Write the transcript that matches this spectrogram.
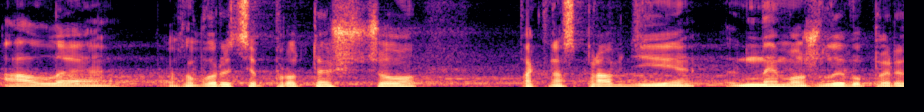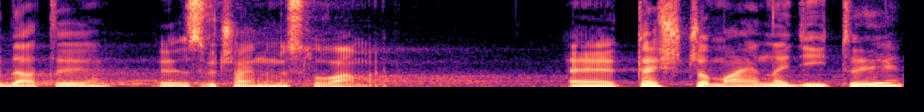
але говориться про те, що так насправді неможливо передати е, звичайними словами. Е, Те, що має надійти,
